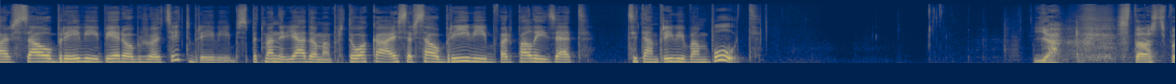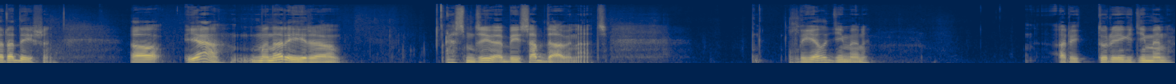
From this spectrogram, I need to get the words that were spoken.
ar savu brīvību ierobežoju citu brīvības, bet man ir jādomā par to, kā es ar savu brīvību varu palīdzēt citām brīvībām būt. Jā, stāsts par radīšanu. Uh, jā, man arī ir. Uh, esmu dzīvē bijis apdāvināts. Liela ģimene, arī turīga ģimene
